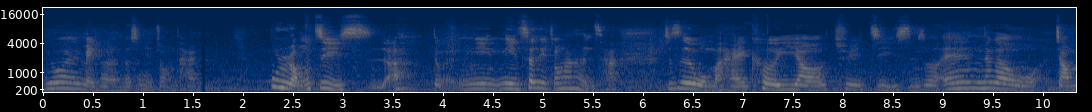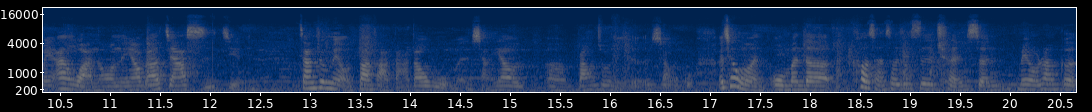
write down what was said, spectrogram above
因为每个人的身体状态不容计时啊。对你，你身体状态很差，就是我们还刻意要去计时，说，哎，那个我脚没按完哦，你要不要加时间？这样就没有办法达到我们想要呃帮助你的效果。而且我们我们的课程设计是全身，没有让个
